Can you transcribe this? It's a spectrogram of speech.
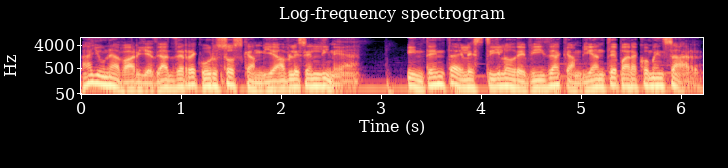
hay una variedad de recursos cambiables en línea. Intenta el estilo de vida cambiante para comenzar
